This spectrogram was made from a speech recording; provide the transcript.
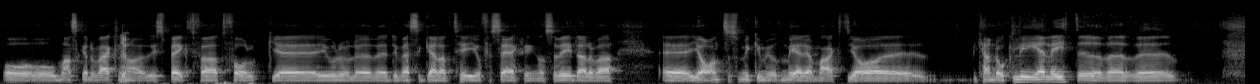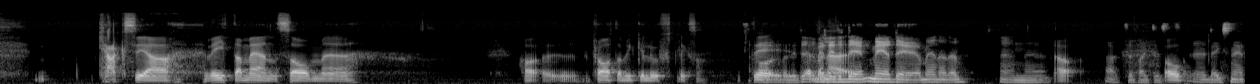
och, och man ska nog verkligen Ja. ha respekt för att folk eh, är oroliga över diverse garanti och försäkring och så vidare. Va? Eh, jag har inte så mycket emot mediamakt. Jag eh, kan dock le lite över eh, kaxiga vita män som eh, har, eh, pratar mycket luft. Liksom. Det, ja, det var lite, menar- lite det, mer det jag menade. Än Ja. att det faktiskt Och- läggs ner.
